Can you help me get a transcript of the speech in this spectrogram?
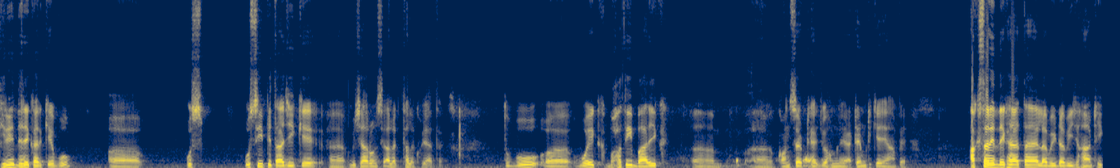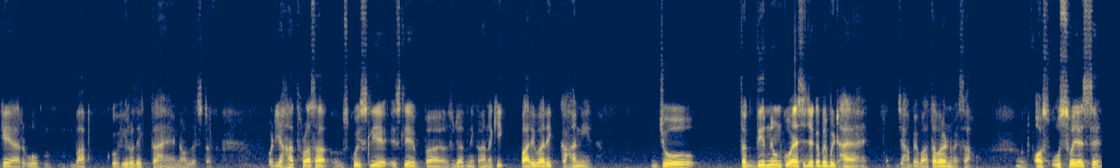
धीरे धीरे करके वो आ, उस उसी पिताजी के आ, विचारों से अलग थलग हो जाता है। तो वो आ, वो एक बहुत ही बारीक कॉन्सेप्ट है जो हमने अटेम्प्ट किया यहाँ पे। अक्सर ये देखा जाता है लवी डबी हाँ ठीक है यार वो बाप को हीरो देखता है and all that stuff but यहाँ थोड़ा सा उसको इसलिए इसलिए सुजात ने कहा ना कि पारिवारिक कहानी है जो तकदीर ने उनको ऐसी जगह पे बिठाया है जहाँ पे वातावरण वैसा हो। और उस वजह से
